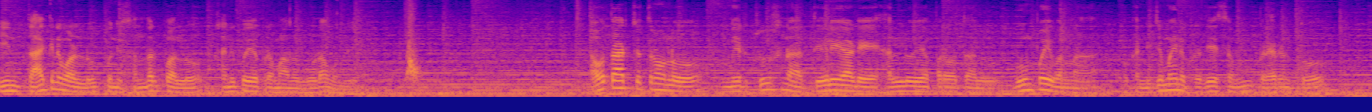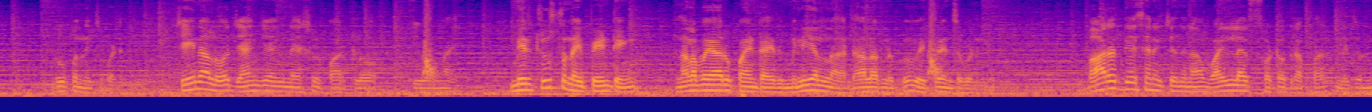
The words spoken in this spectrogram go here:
దీన్ని తాకిన వాళ్ళు కొన్ని సందర్భాల్లో చనిపోయే ప్రమాదం కూడా ఉంది. అవతార్ చిత్రంలో మీరు చూసిన తేలియాడే హల్లోయ పర్వతాలు భూమిపై ఉన్న ఒక నిజమైన ప్రదేశం ప్రేరణతో రూపొందించబడింది. చైనాలో జాంగ్జియాంగ్ నేషనల్ పార్క్లో ఇవి ఉన్నాయి. మీరు చూస్తున్న ఈ పెయింటింగ్ నలభై ఆరు పాయింట్ ఐదు మిలియన్ల డాలర్లకు విక్రయించబడింది భారతదేశానికి చెందిన వైల్డ్ లైఫ్ ఫోటోగ్రాఫర్ మిథున్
